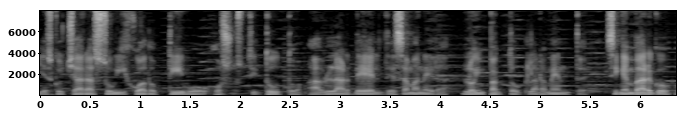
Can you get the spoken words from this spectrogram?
y escuchar a su hijo adoptivo o sustituto hablar de él de esa manera lo impactó claramente. Sin embargo,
